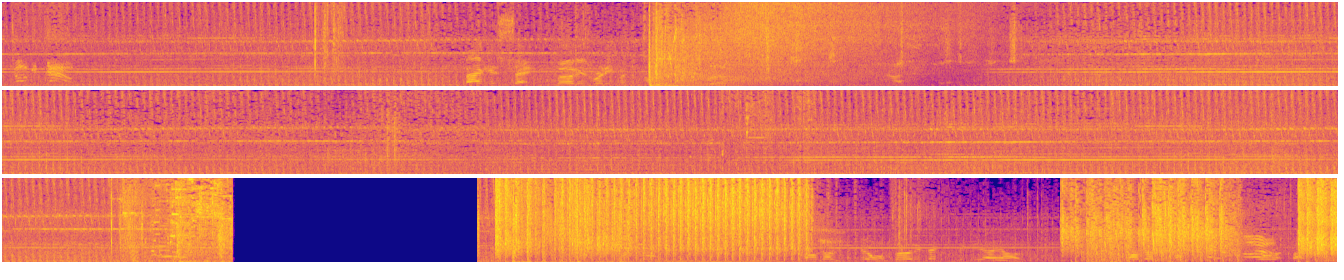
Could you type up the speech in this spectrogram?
Target down! Bag is set. Bird is ready for departure. Cargo secure. Bird is exiting the AO. Cargo secure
